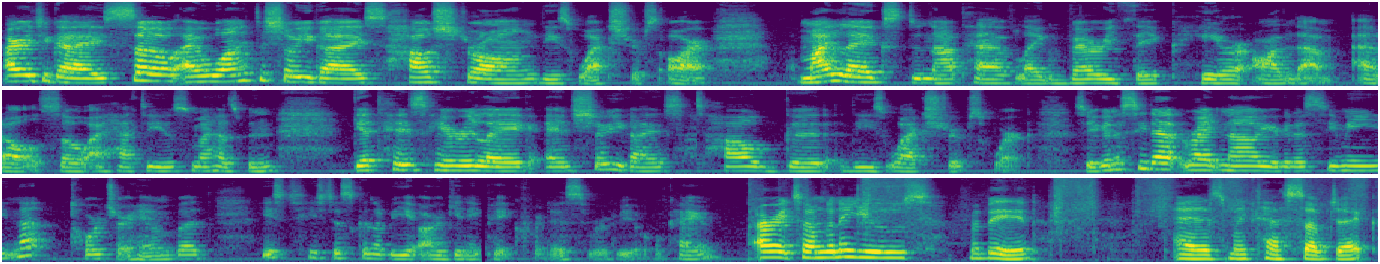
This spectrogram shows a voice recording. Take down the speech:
Alright you guys, so I wanted to show you guys how strong these wax strips are. My legs do not have like very thick hair on them at all. So I had to use my husband get his hairy leg and show you guys how good these wax strips work. So you're gonna see that right now. You're gonna see me not torture him, but he's, he's just gonna be our guinea pig for this review, okay? All right, so I'm gonna use my babe as my test subject.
